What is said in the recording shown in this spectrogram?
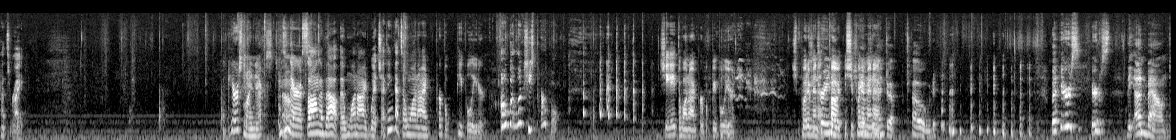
That's right. Here's my next. Isn't uh, there a song about a one-eyed witch? I think that's a one-eyed purple people eater. Oh, but look, she's purple. She ate the one-eyed purple people eater. She put him in a po- she put him in a into a toad. but here's here's the Unbound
